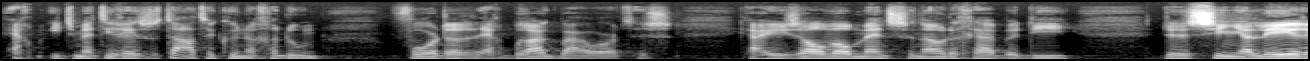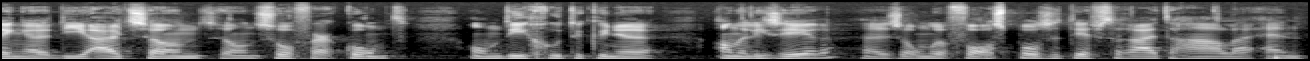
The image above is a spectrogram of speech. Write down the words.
echt iets met die resultaten kunnen gaan doen voordat het echt bruikbaar wordt. Dus ja, je zal wel mensen nodig hebben die de signaleringen die uit zo'n zo'n software komt, om die goed te kunnen analyseren. Dus om de false positives eruit te halen en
